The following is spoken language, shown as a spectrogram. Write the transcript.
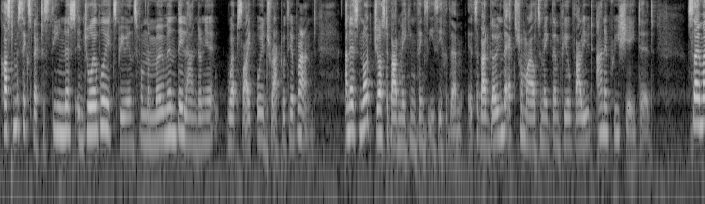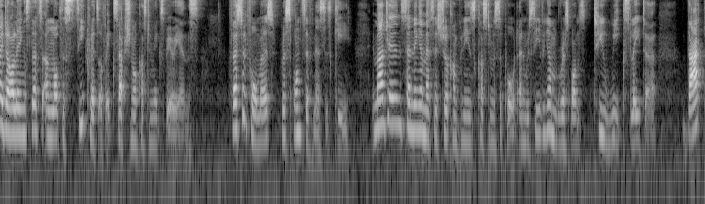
Customers expect a seamless, enjoyable experience from the moment they land on your website or interact with your brand. And it's not just about making things easy for them, it's about going the extra mile to make them feel valued and appreciated. So, my darlings, let's unlock the secrets of exceptional customer experience. First and foremost, responsiveness is key. Imagine sending a message to a company's customer support and receiving a response two weeks later. That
